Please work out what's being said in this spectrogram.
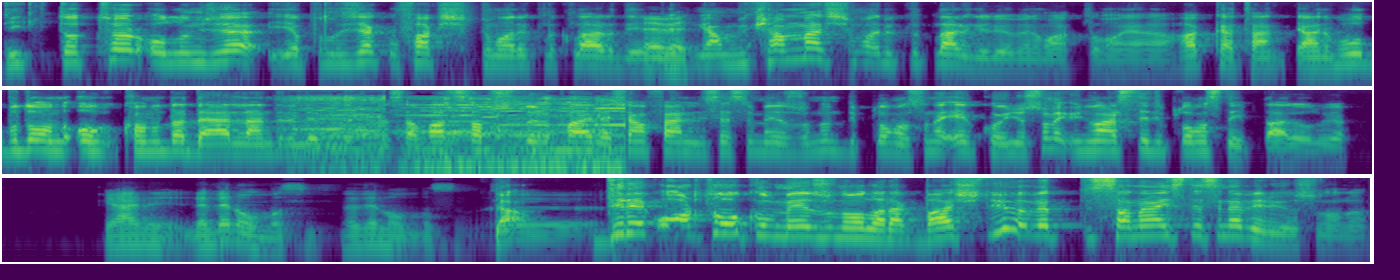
diktatör olunca yapılacak ufak şımarıklıklar diye. Evet. Ya mükemmel şımarıklıklar geliyor benim aklıma ya. Hakikaten. Yani bu bu da on- o konuda değerlendirilebilir. Mesela WhatsApp story paylaşan fen lisesi mezununun diplomasına el koyuyorsun ve üniversite diploması da iptal oluyor. Yani neden olmasın? Neden olmasın? Ya, Ee, Direkt ortaokul mezunu olarak başlıyor ve sanayi sitesine veriyorsun onu.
